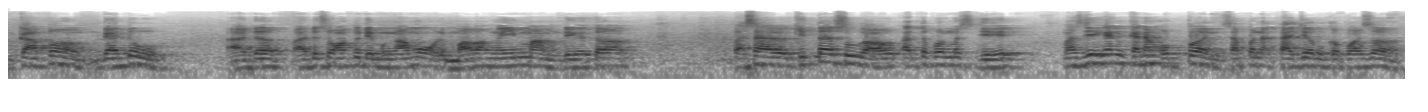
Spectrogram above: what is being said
Bukan apa gaduh. Ada ada seorang tu dia mengamuk dia marah dengan imam. Dia kata pasal kita surau ataupun masjid masjid kan kadang open. Siapa nak taja buka puasa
